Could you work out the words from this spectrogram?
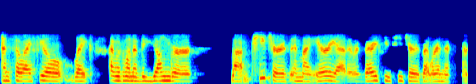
and so I feel like I was one of the younger um, teachers in my area. There were very few teachers that were in their, their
